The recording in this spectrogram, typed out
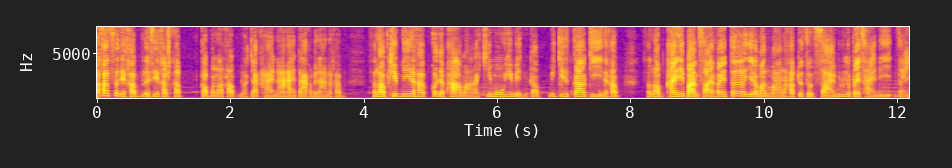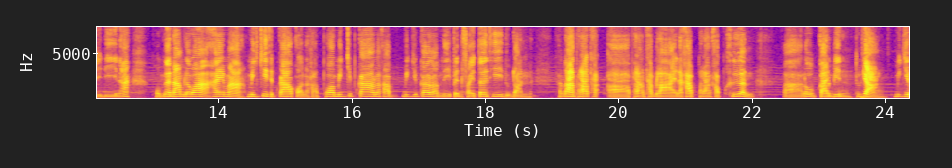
ละครับ สวัสดีครับเลซี่คัทครับ กลับมาแล้วครับ หลังจากหายหน้าหายตากันไปนานนะครับสำหรับคลิปนี้นะครับ ก็จะพามาขี้โมขี้เหม็นกับมิกกี้ 19G นะครับสำหรับใครที่ปั่นสายไฟเตอร์เยอรมันมานะครับจนสุดสายไม่รู้จะไปสายดีไหนดีนะ ผมแนะนำเลยว่าให้มามิกกี้ 19 ก่อนนะครับ เพราะว่ามิกกี้ 19 นะครับมิกกี้ 19ลำนี้เป็นไฟเตอร์ที่ดุดัน ทางด้านพลังอ่าพลังทำลายนะครับ พลังขับเคลื่อนอ่าระบบการบินทุกอย่างมิกกี้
